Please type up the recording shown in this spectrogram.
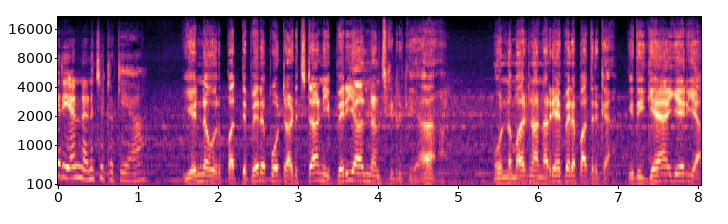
ஏரியான்னு நினைச்சிட்டு இருக்கியா? என்ன ஒரு பத்து பேரை போட்டு அடிச்சிட்டா நீ பெரிய ஆள் நினைச்சுக்கிட்டு இருக்கியா? உன்ன மாதிரி நான் நிறைய பேரை பார்த்திருக்கேன். இது ஏன் ஏரியா?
